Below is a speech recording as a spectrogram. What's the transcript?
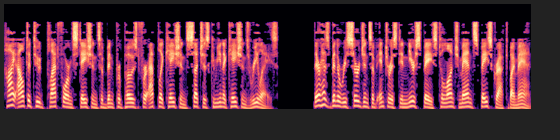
High-altitude platform stations have been proposed for applications such as communications relays. There has been a resurgence of interest in near space to launch manned spacecraft by man.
